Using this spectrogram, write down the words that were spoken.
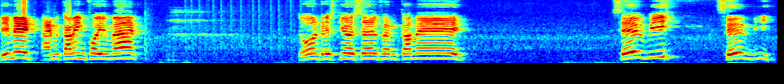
Teammate, I'm coming for you, man. Don't risk yourself. I'm coming. Save me. Save me.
